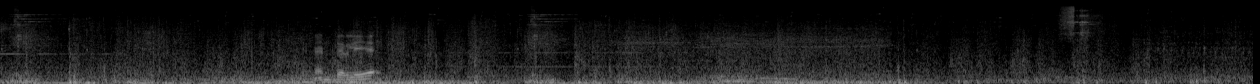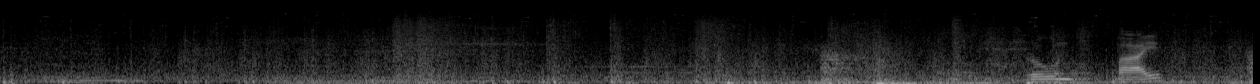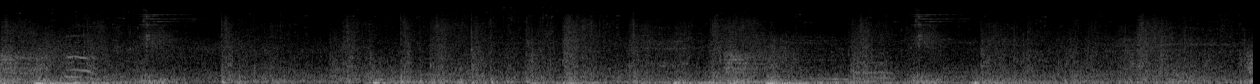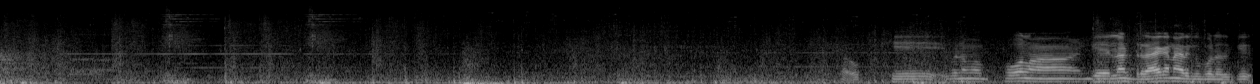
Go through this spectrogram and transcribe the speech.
ஓகே இப்போ நம்ம போகலாம் இங்கே எல்லாம் ட்ராகனாக இருக்குது போல இருக்கு.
